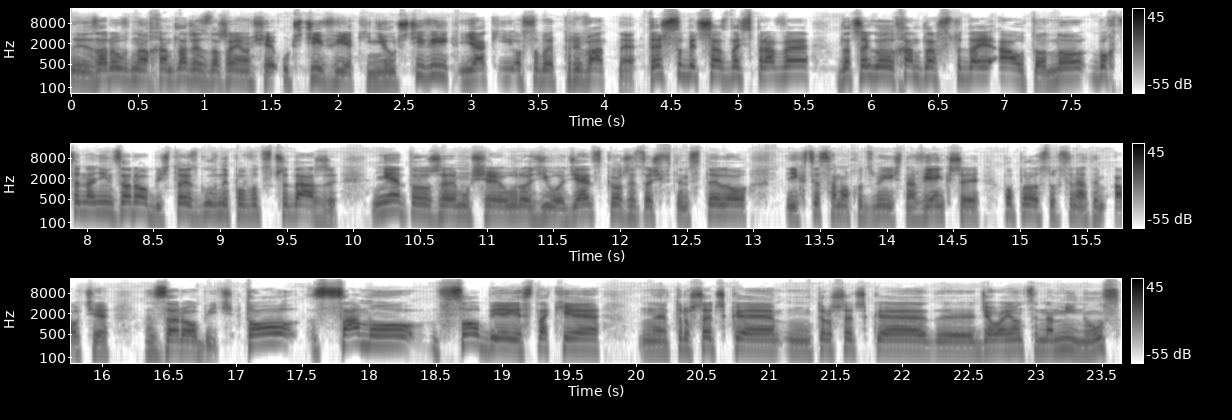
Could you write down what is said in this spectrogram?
y, zarówno handlarze zdarzają się uczciwi, jak i nieuczciwi, jak i osoby prywatne. Też sobie trzeba zdać sprawę, dlaczego handlarz sprzedaje auto. No, bo chce na nim zarobić. To jest główny powód sprzedaży. Nie to, że mu się urodziło dziecko, czy coś w tym stylu i chce samochód zmienić na większy, po prostu chce na tym aucie zarobić. To samo w sobie jest takie mm, troszeczkę, mm, troszeczkę y, działające na minus,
